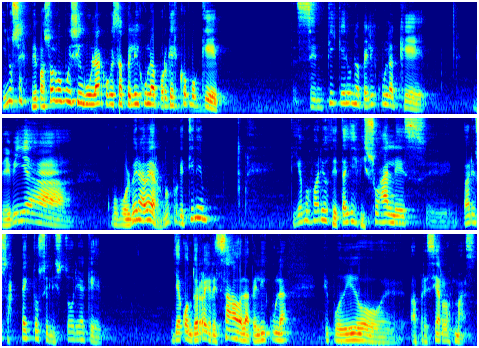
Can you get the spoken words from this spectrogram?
y no sé, me pasó algo muy singular con esta película porque es como que sentí que era una película que debía como volver a ver, ¿no? Porque tiene, digamos, varios detalles visuales, eh, varios aspectos en la historia que ya cuando he regresado a la película he podido eh, apreciarlos más.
